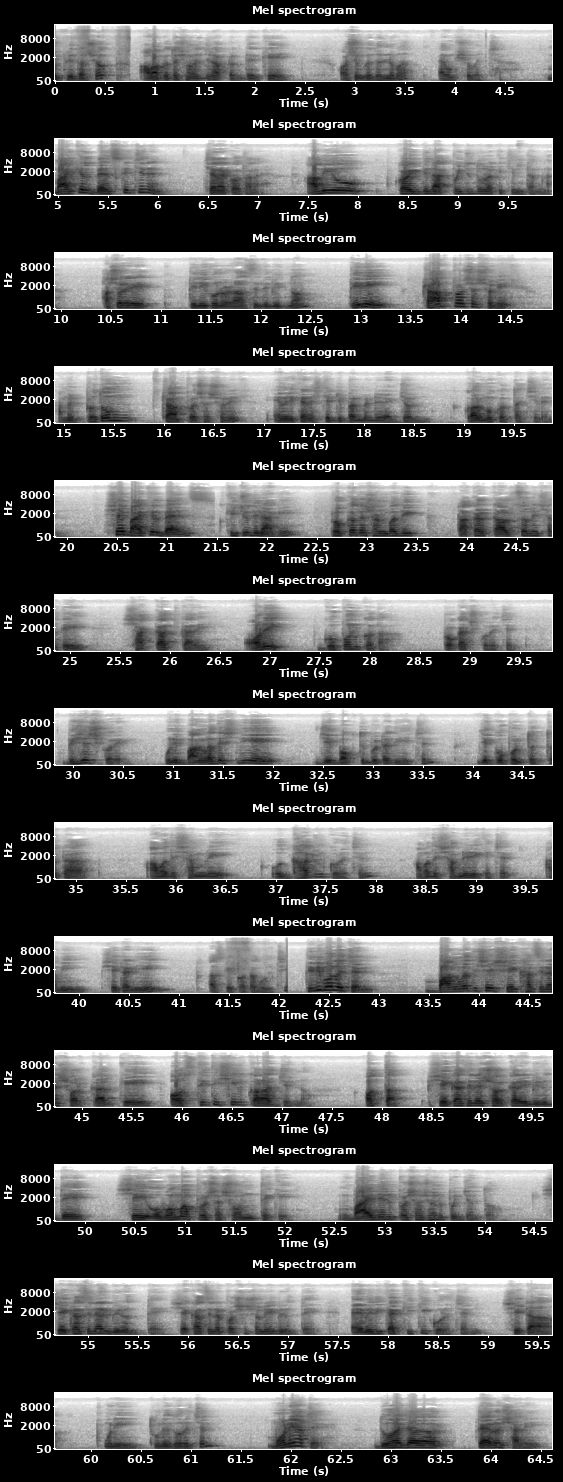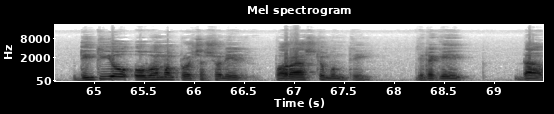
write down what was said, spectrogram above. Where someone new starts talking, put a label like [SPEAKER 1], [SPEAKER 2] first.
[SPEAKER 1] সুপ্রিয় দর্শক, আমার কথা শোনার জন্য আপনাদেরকে অসংখ্য ধন্যবাদ এবং শুভেচ্ছা। মাইকেল বেন্সকে চিনেন? চেনার কথা না আমিও কয়েকদিন আগ পর্যন্ত ওনাকে চিনতাম না। আসলে তিনি কোনো রাজনীতিবিদ নন। তিনি ট্রাম্প প্রশাসনের, আমি প্রথম ট্রাম্প প্রশাসনের আমেরিকান স্টেট ডিপার্টমেন্টের একজন কর্মকর্তা ছিলেন। সে মাইকেল ব্যান্স কিছুদিন আগে প্রখ্যাত সাংবাদিক টাকার কার্লসনের সাথে সাক্ষাৎকারে অনেক গোপন কথা প্রকাশ করেছেন। বিশেষ করে উনি বাংলাদেশ নিয়ে যে বক্তব্যটা দিয়েছেন, যে গোপন তথ্যটা আমাদের সামনে উদ্ঘাটন করেছেন, আমাদের সামনে রেখেছেন, আমি সেটা নিয়েই আজকে কথা বলছি। তিনি বলেছেন বাংলাদেশের শেখ হাসিনা সরকারকে অস্থিতিশীল করার জন্য, অর্থাৎ শেখ হাসিনা সরকারের বিরুদ্ধে সেই ওবামা প্রশাসন থেকে, বাইডেন প্রশাসন পর্যন্ত, শেখ হাসিনার বিরুদ্ধে, শেখ হাসিনা প্রশাসনের বিরুদ্ধে আমেরিকা কি কি করেছেন, সেটা উনি তুলে ধরেছেন। মনে আছে দু তেরো সালে দ্বিতীয় ওবামা প্রশাসনের পররাষ্ট্রমন্ত্রী, যেটাকে দ্য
